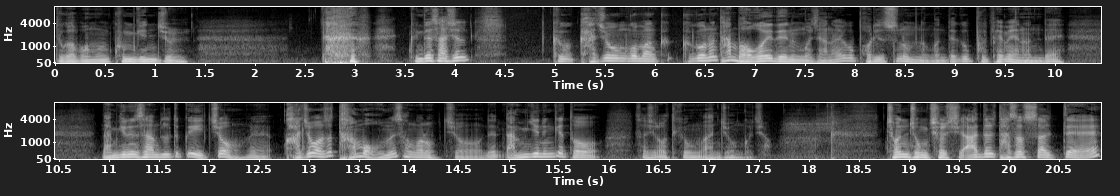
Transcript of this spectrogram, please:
누가 보면 굶긴 줄. 근데 사실 그 가져온 것만 그, 그거는 다 먹어야 되는 거잖아요. 그 버릴 수는 없는 건데 그 뷔페 매너인데 남기는 사람들도 꽤 있죠. 예. 가져와서 다 먹으면 상관없죠. 근데 남기는 게 더 사실 어떻게 보면 안 좋은 거죠. 전종철 씨 아들 다섯 살 때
